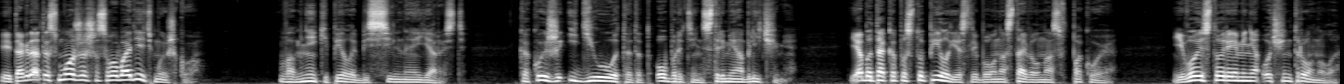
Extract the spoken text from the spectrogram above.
и тогда ты сможешь освободить мышку». Во мне кипела бессильная ярость. Какой же идиот этот оборотень с тремя обличьями. Я бы так и поступил, если бы он оставил нас в покое. Его история меня очень тронула,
